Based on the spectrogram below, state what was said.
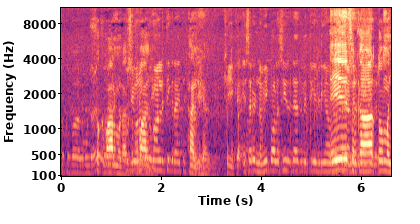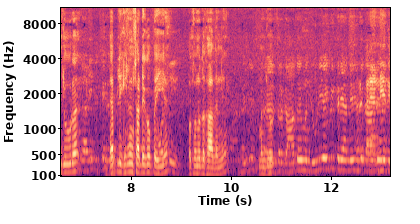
ਸੁਖਪਾਲ ਮੁੰਡਾ। ਸੁਖਪਾਲ ਮੁੰਡਾ ਤੁਸੀਂ ਉਹਨਾਂ ਤੋਂ ਦੁਕਾਨ ਲਿੱਤੀ ਕਿਰਾਏ ਤੇ? ਹਾਂਜੀ ਹਾਂਜੀ। ਠੀਕ ਹੈ। ਇਹ ਸਰ ਨਵੀਂ ਪਾਲਿਸੀ ਦੇ ਤਹਿਤ ਲਿੱਤੀ ਹੈ ਜਿਹੜੀਆਂ ਇਹ ਸਰਕਾਰ ਤੋਂ ਮਨਜ਼ੂਰ ਹੈ। ਐਪਲੀਕੇਸ਼ਨ ਸਾਡੇ ਕੋਲ ਪਈ ਹੈ। ਉਹ ਤੁਹਾਨੂੰ ਦਿਖਾ ਦਿੰਨੇ ਆ ਮਨਜ਼ੂਰ ਸਰਕਾਰ ਤੋਂ ਮਨਜ਼ੂਰੀ ਹੈ ਵੀ ਕਰਿਆਨੇ ਦੀ ਦੁਕਾਨ ਦੇ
